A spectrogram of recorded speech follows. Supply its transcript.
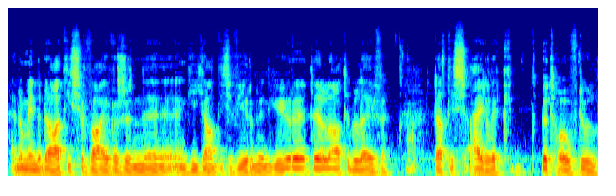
En om inderdaad die survivors een, eh, een gigantische 24 uur te laten beleven. Ja. Dat is eigenlijk het hoofddoel.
